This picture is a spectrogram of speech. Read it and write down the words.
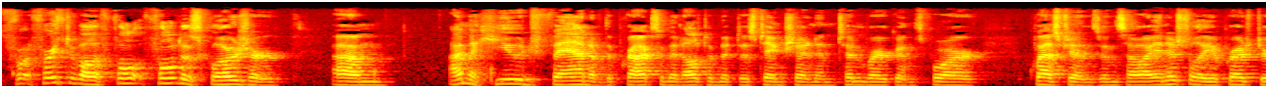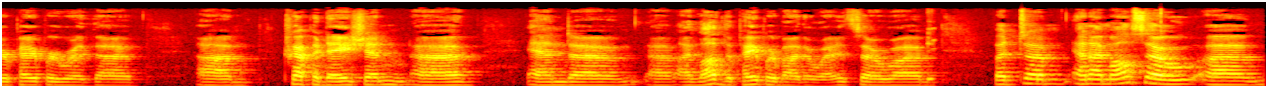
first of all, full, full disclosure, um, I'm a huge fan of the proximate ultimate distinction and Tim Tinbergen's four questions, and so I initially approached your paper with uh, um, trepidation. Uh, and uh, uh, I love the paper, by the way. So, um, but um, and I'm also uh,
